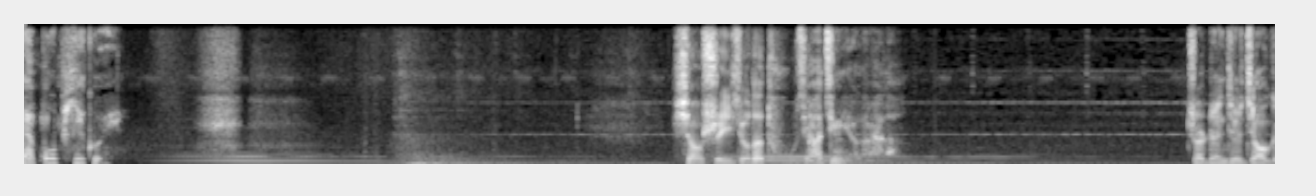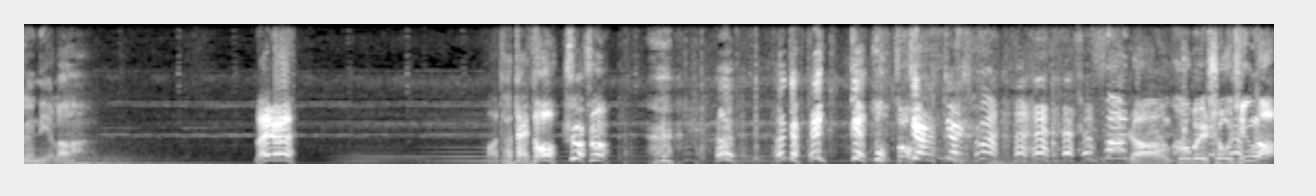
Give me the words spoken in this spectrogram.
家剥皮鬼。消失已久的土家竟也来了，这人就交给你了。来人，把他带走。是是。哎哎干坐坐干干什么？让各位受惊了，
